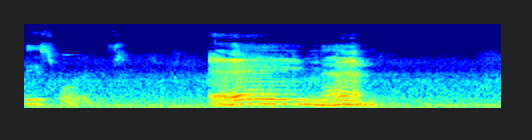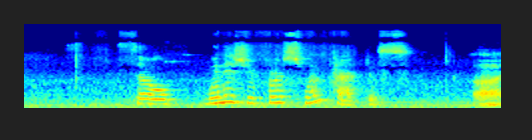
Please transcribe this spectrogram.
these words. Amen. Amen. So, when is your first swim practice? Uh,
